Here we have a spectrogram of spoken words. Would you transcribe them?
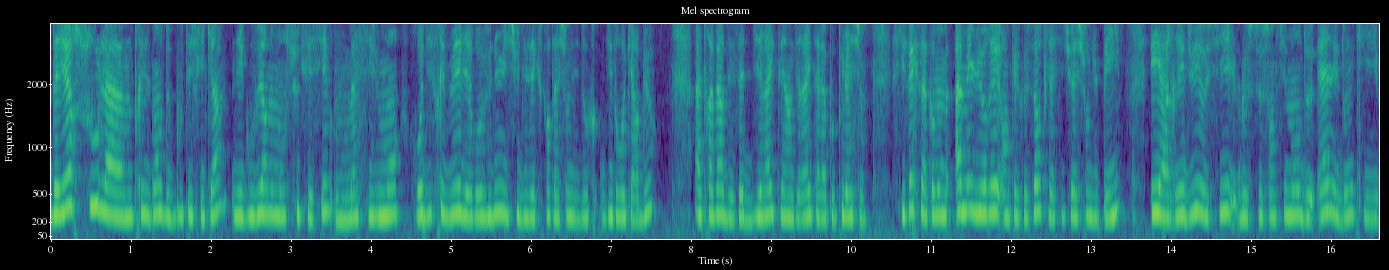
D'ailleurs, sous la présidence de Bouteflika, les gouvernements successifs ont massivement redistribué les revenus issus des exportations d'hydrocarbures à travers des aides directes et indirectes à la population. Ce qui fait que ça a quand même amélioré en quelque sorte la situation du pays et a réduit aussi ce sentiment de haine et donc qui,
